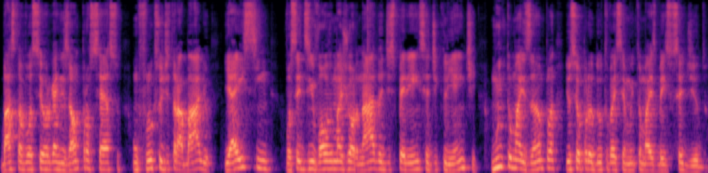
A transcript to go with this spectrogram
Basta você organizar um processo, um fluxo de trabalho, e aí sim você desenvolve uma jornada de experiência de cliente muito mais ampla e o seu produto vai ser muito mais bem sucedido.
